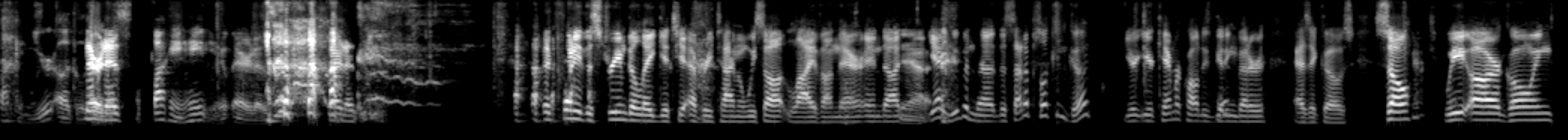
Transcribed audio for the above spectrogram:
fucking, you're ugly. There it is. I fucking hate you. There it is. there it is. It's funny the stream delay gets you every time, and we saw it live on there. And uh, yeah, Yeah. you've been the the setup's looking good. Your your camera quality is getting better as it goes. So we are going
